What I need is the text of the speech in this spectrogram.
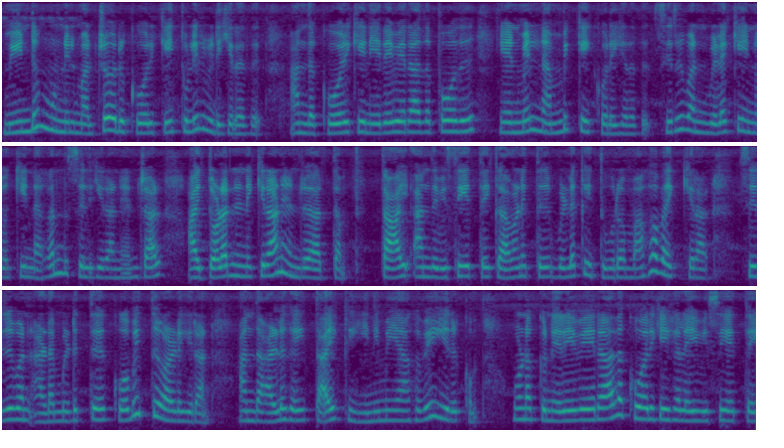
மீண்டும் முன்னில் மற்றொரு கோரிக்கை துளிர் விடுகிறது. அந்த கோரிக்கை நிறைவேறாத போது என் மேல் நம்பிக்கை குறைகிறது. சிறுவன் விளக்கை நோக்கி நகர்ந்து செல்கிறான் என்றால் அதை தொடர் நினைக்கிறான் என்று அர்த்தம். தாய் அந்த விஷயத்தை கவனித்து விளக்கை தூரமாக வைக்கிறாள். சிறுவன் அடமெடுத்து கோபித்து அழுகிறான். அந்த அழுகை தாய்க்கு இனிமையாகவே இருக்கும். உனக்கு நிறைவேறாத கோரிக்கைகளை விஷயத்தை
